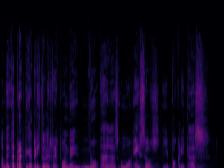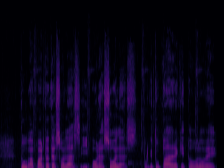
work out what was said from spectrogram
Ante esta práctica, Cristo les responde, no hagas como esos hipócritas. Tú apártate a solas y ora solas, porque tu Padre que todo lo ve,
